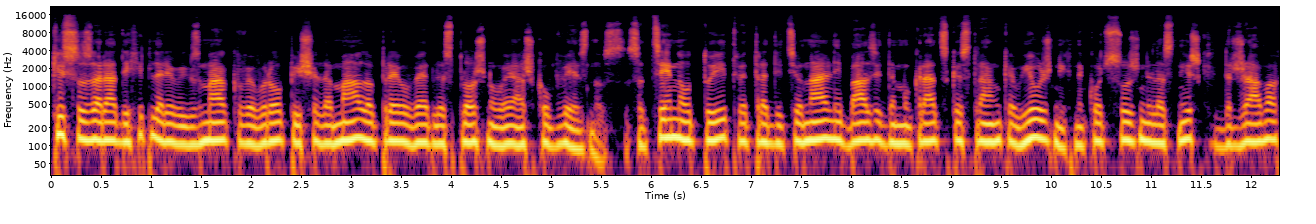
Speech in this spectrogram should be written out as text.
ki so zaradi Hitlerjevih zmag v Evropi šele malo prej uvedle splošno vojaško obveznost. Za ceno odtujitve tradicionalni bazi demokratske stranke v južnih, nekoč sužni lasniških državah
